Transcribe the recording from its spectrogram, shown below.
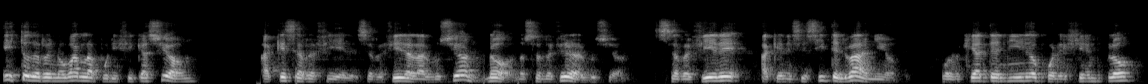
Esto de renovar la purificación, ¿a qué se refiere? ¿Se refiere a la alusión? No, no se refiere a la alusión. Se refiere a que necesite el baño porque ha tenido, por ejemplo,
